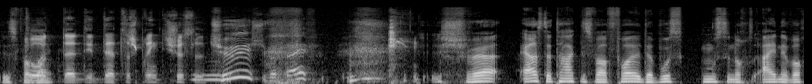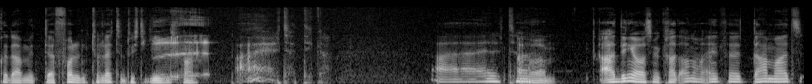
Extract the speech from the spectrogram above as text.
ist vorbei. Tot, der, der, der zersprengt die Schüssel. Tschüss, übertreib. Ich schwör, erster Tag, das war voll, der Bus musste noch eine Woche da mit der vollen Toilette durch die Gegend fahren. Alter, Digga. Alter. Aber, ah, Dinge, was mir gerade auch noch einfällt, damals,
